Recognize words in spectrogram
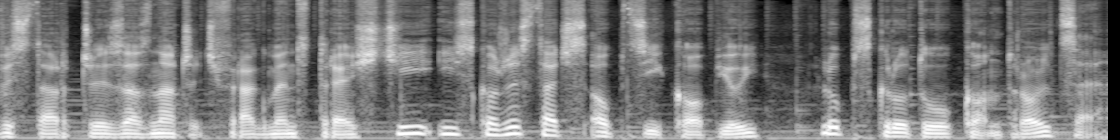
Wystarczy zaznaczyć fragment treści i skorzystać z opcji kopiuj lub skrótu Ctrl-C.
